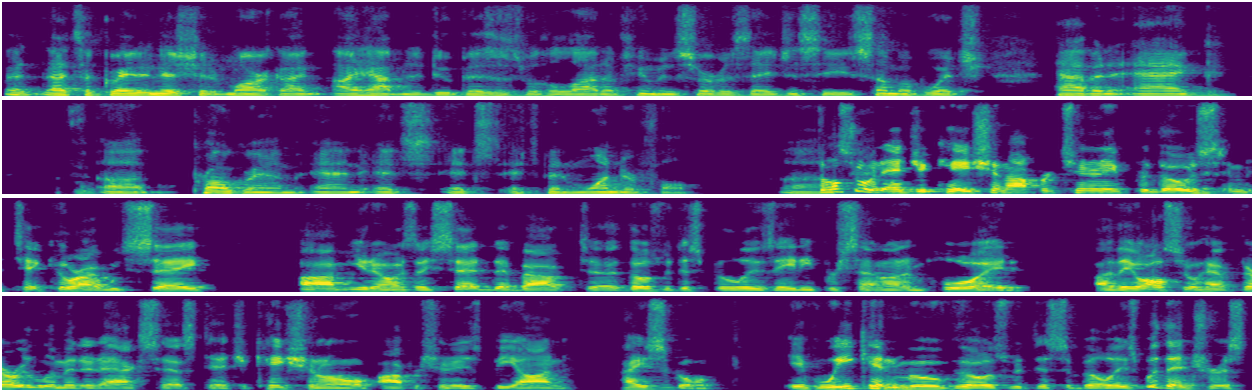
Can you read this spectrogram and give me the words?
That's a great initiative, Marc. I, I happen to do business with a lot of human service agencies, some of which have an ag uh, program, and it's it's it's been wonderful. Uh, it's also an education opportunity for those in particular. I would say, um, you know, as I said about uh, those with disabilities, eighty percent unemployed. Uh, they also have very limited access to educational opportunities beyond high school. If we can move those with disabilities with interest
